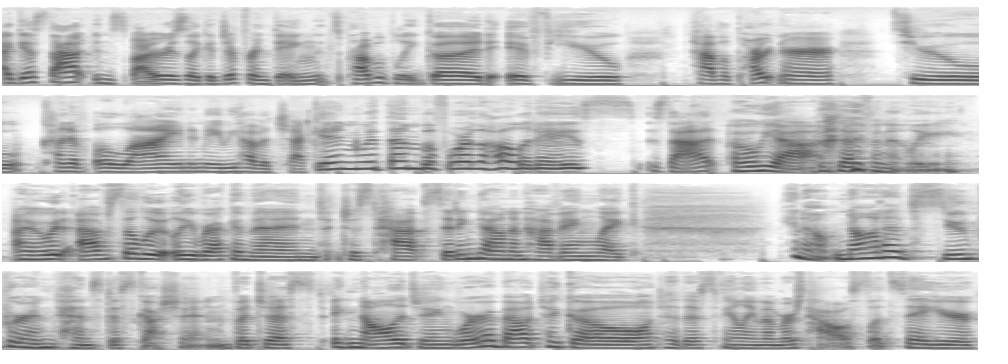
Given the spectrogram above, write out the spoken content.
I guess that inspires like a different thing. It's probably good if you have a partner to kind of align and maybe have a check-in with them before the holidays. Is that Oh yeah, definitely. I would absolutely recommend just have sitting down and having like you know, not a super intense discussion, but just acknowledging we're about to go to this family member's house. Let's say you're,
